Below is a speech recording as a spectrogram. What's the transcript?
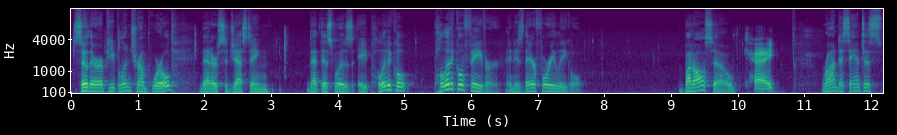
So there are people in Trump world that are suggesting that this was a political political favor and is therefore illegal. But also, okay Ron DeSantis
